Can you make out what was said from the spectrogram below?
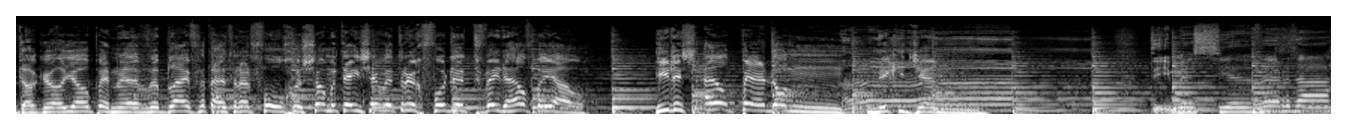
Dankjewel Joop en eh, we blijven het uiteraard volgen. Zometeen zijn we terug voor de tweede helft bij jou. Hier is El Perdon, Nicky Jam. Dime si es verdad.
